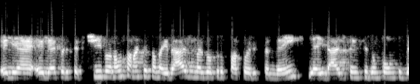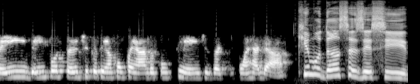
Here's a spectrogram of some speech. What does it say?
ele é ele é perceptível não só na questão da idade, mas outros fatores também. E a idade tem sido um ponto bem bem importante que eu tenho acompanhado com os clientes aqui com RH. Que mudanças esse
